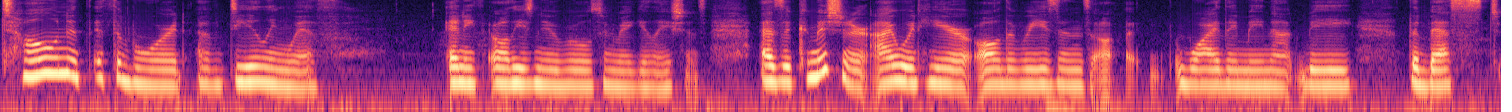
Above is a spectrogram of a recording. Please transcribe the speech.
tone at, at the board of dealing with any all these new rules and regulations. As a commissioner, I would hear all the reasons uh, why they may not be the best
